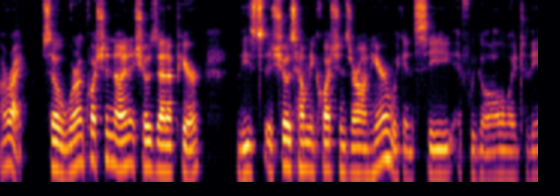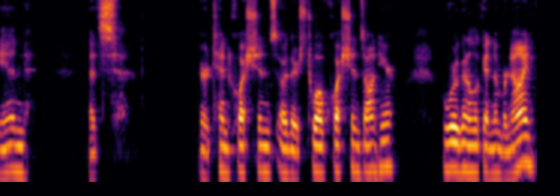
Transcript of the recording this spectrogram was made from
All right, so we're on question 9. It shows that up here. These It shows how many questions are on here. We can see if we go all the way to the end, that's there are 10 questions, or there's 12 questions on here. We're going to look at number 9.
